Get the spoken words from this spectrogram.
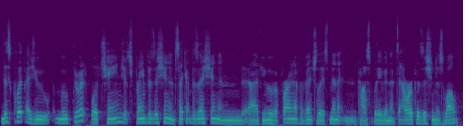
This clip, as you move through it, will change its frame position and second position. And uh, if you move it far enough, eventually its minute and possibly even its hour position as well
